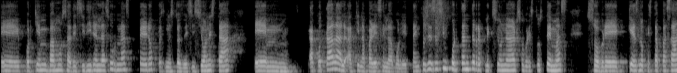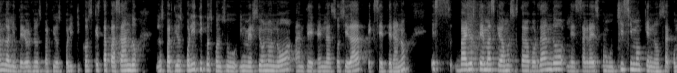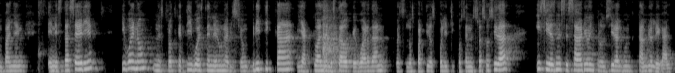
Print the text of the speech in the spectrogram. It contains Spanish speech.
Eh, por quién vamos a decidir en las urnas, pero pues nuestra decisión está Em, acotada a, quien aparece en la boleta. Entonces es importante reflexionar sobre estos temas, sobre qué es lo que está pasando al interior de los partidos políticos, qué está pasando los partidos políticos con su inmersión o no ante, en la sociedad, etcétera, ¿no? Es varios temas que vamos a estar abordando. Les agradezco muchísimo que nos acompañen en esta serie. Y bueno, nuestro objetivo es tener una visión crítica y actual del estado que guardan pues, los partidos políticos en nuestra sociedad y si es necesario introducir algún cambio legal,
